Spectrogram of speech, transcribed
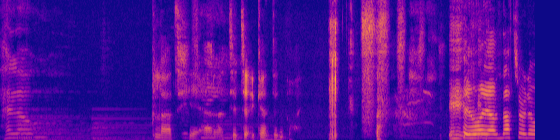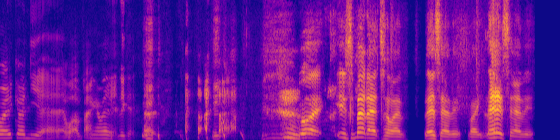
Hello. Glad yeah, I did it again, didn't I? Here I am, nattering away, going, yeah, what a banger minute again. right, it's about that time. Let's have it. Right, let's have it.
